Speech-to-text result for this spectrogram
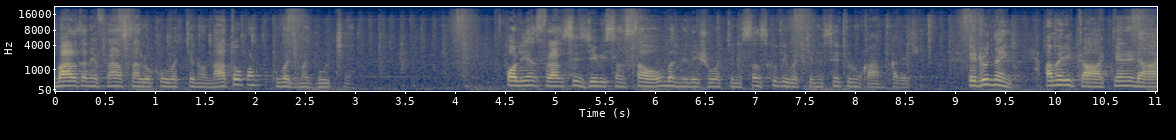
ભારત અને ફ્રાન્સના લોકો વચ્ચેનો નાતો પણ ખૂબ જ મજબૂત છે. ઓલિયન્સ ફ્રાન્સિસ જેવી સંસ્થાઓ બંને દેશો વચ્ચેની સંસ્કૃતિ વચ્ચેની સેતુનું કામ કરે છે. એટલું જ નહીં, અમેરિકા, કેનેડા,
